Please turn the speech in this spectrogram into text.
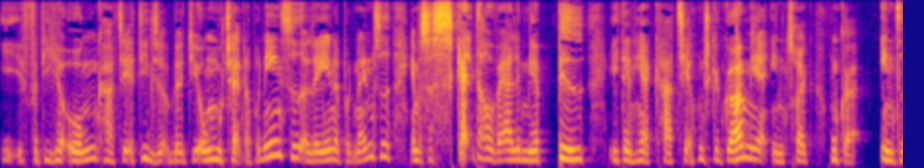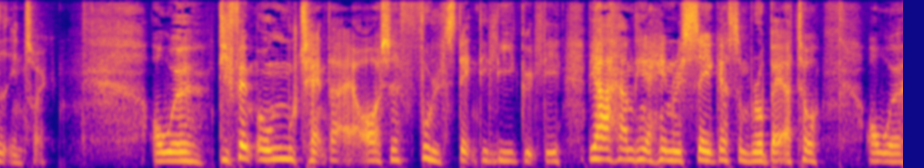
i, for de her unge karakterer, de, de unge mutanter på den ene side, og lægen er på den anden side, jamen så skal der jo være lidt mere bid i den her karakter. Hun skal gøre mere indtryk. Hun gør intet indtryk. Og øh, de fem unge mutanter er også fuldstændig ligegyldige. Vi har ham her, Henry Sager, som Roberto, og øh,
